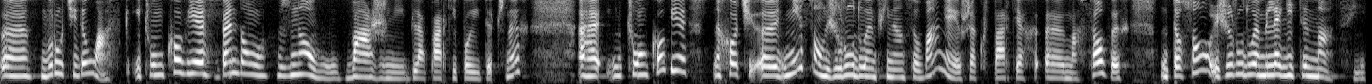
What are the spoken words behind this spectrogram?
e, wróci do łask i członkowie będą znowu ważni dla partii politycznych. Członkowie, choć nie są źródłem finansowania już jak w partiach masowych, to są źródłem legitymacji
